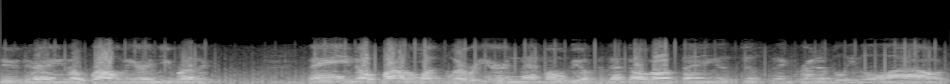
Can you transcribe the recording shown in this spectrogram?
Dude, there ain't no problem hearing you, brother. There ain't no problem whatsoever hearing that mobile, because that doggone thing is just incredibly loud.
